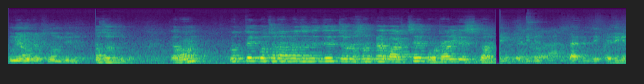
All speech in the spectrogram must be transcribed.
উনি আমাকে ফোন দিল। দিব। কারণ প্রত্যেক বছর আমরা জানি যে জনসংখ্যা বাড়ছে ভোটার লিস্ট বাড়ছে। এদিকে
